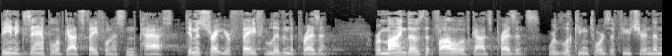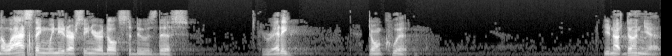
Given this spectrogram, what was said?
Be an example of God's faithfulness in the past. Demonstrate your faith. Live in the present. Remind those that follow of God's presence. We're looking towards the future. And then the last thing we need our senior adults to do is this. You ready? Don't quit. You're not done yet.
